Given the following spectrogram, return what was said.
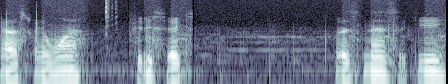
Galatasaray 1. 56 Wisniewski,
